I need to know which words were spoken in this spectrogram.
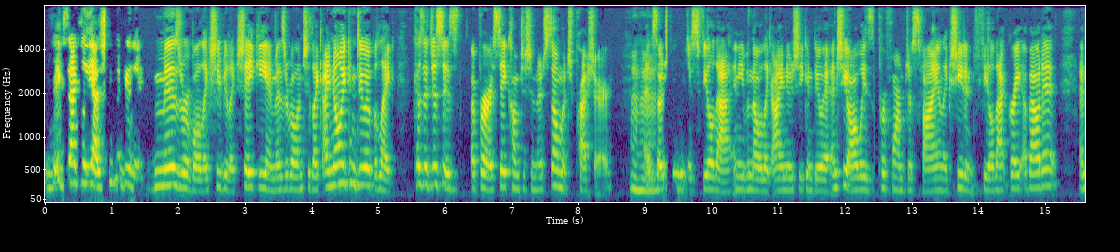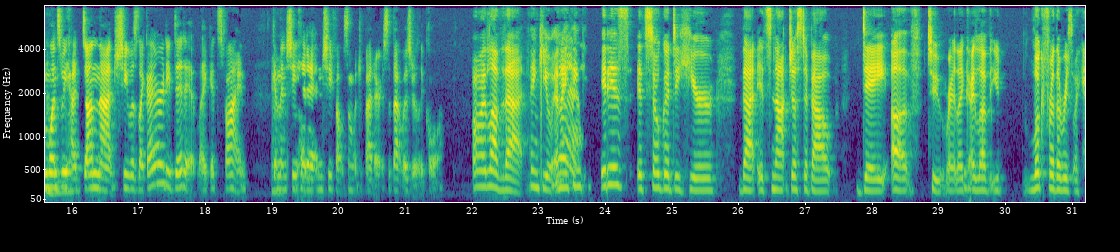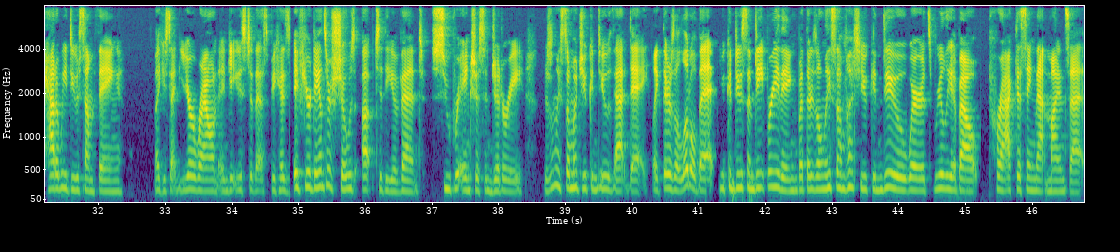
Exactly. Yeah. She would be like miserable. Like she'd be like shaky and miserable. And she's like, I know I can do it, but like because it just is uh, for a state competition there's so much pressure. Mm-hmm. and so she would just feel that. And even though like i knew she can do it and she always performed just fine like she didn't feel that great about it. And mm-hmm. once we mm-hmm. had done that she was like i already did it. Like it's fine. And then she hit it and she felt so much better. So that was really cool. Oh i love that. Thank you. And yeah. i think it is it's so good to hear that it's not just about day of too right? Like i love that you looked for the reason like how do we do something like you said, year round and get used to this. Because if your dancer shows up to the event super anxious and jittery, there's only so much you can do that day. Like there's a little bit, you can do some deep breathing, but there's only so much you can do where it's really about practicing that mindset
